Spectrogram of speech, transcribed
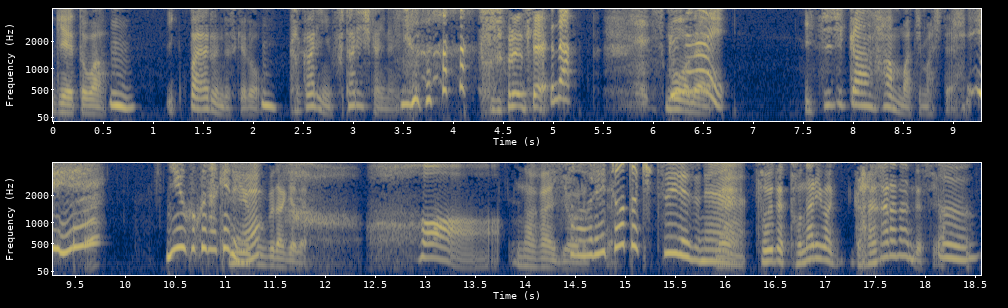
ゲートはうん。いっぱいあるんですけど、うん係員2人しかいないんですよ それで少な。少もう。ね1時間半待ちましてええ入国だけで？入国だけではあ。長い行列でそれちょっときついですねね。それで隣はガラガラなんですよ、うん。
